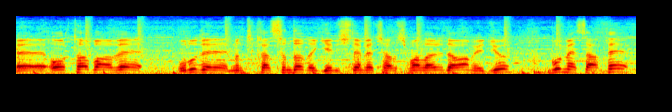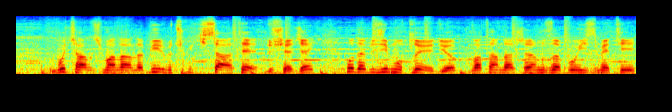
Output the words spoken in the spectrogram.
e, Ortabağ ve Uludere mıntıkasında da genişleme çalışmaları devam ediyor. Bu mesafe bu çalışmalarla 1,5-2 saate düşecek. Bu da bizi mutlu ediyor. Vatandaşlarımıza bu hizmeti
